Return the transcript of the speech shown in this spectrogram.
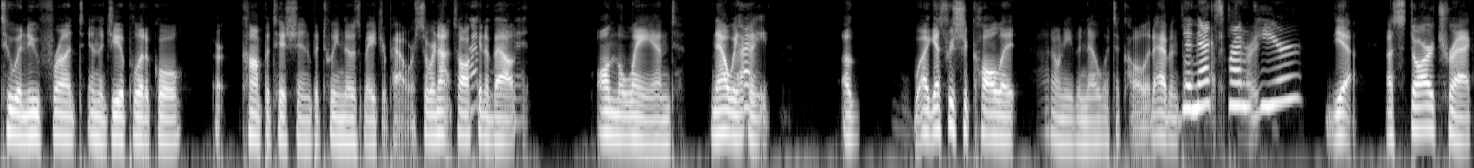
to a new front in the geopolitical uh, competition between those major powers. So we're not talking about it. on the land. Now we have Right. a, a, I guess we should call it. I don't even know what to call it. I haven't. The next it, frontier? Yeah, a Star Trek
